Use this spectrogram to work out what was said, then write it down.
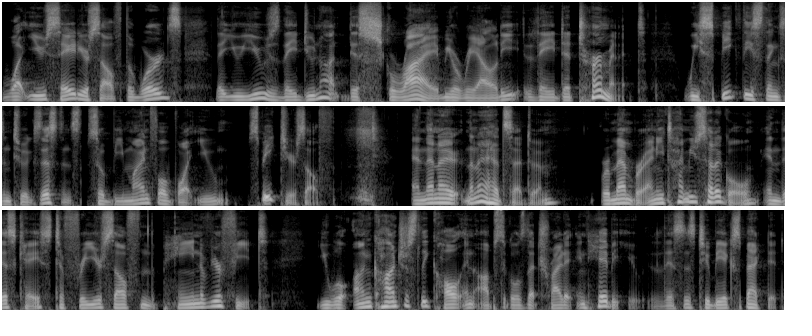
What you say to yourself, the words that you use, they do not describe your reality, they determine it. We speak these things into existence. So be mindful of what you speak to yourself. And then I then I had said to him, remember, anytime you set a goal, in this case, to free yourself from the pain of your feet, you will unconsciously call in obstacles that try to inhibit you. This is to be expected.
